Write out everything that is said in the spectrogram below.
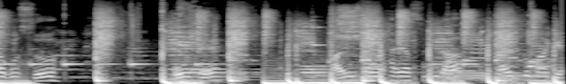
옷에 완성을 하였습니다. 깔끔하게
